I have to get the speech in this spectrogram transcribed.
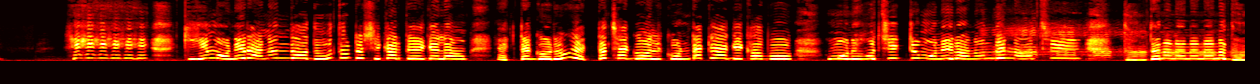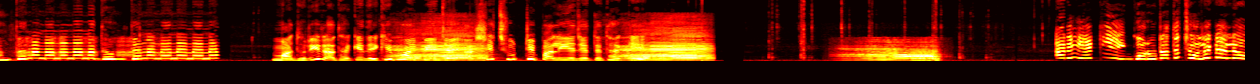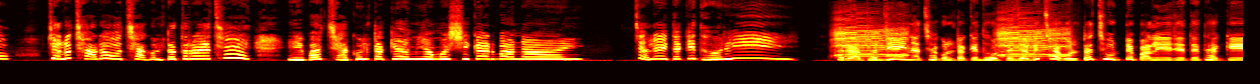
কি মনের আনন্দ, দু দুটো শিকার পেয়ে গেলাম। একটা গরু, একটা ছাগল, কোনটাকে আগে খাব? মনে হচ্ছে একটু মনের আনন্দে নাচি। ধুমতা না না না না না ধুমতা না না না না ধুমতা না না না না মাধুরী রাধাকে দেখে ভয় পেয়ে যায় আর সে ছুটতে পালিয়ে যেতে থাকে। আরে, এ কি? গরুটা তো চলে গেল। চলো, ছাড়ো, ছাগলটা তো রয়েছে। এবার ছাগলটাকে আমি আমার শিকার বানাই। চলো, এটাকে ধরি। রাধা যেই না ছাগলটাকে ধরতে যাবে, ছাগলটা ছুটতে পালিয়ে যেতে থাকে।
